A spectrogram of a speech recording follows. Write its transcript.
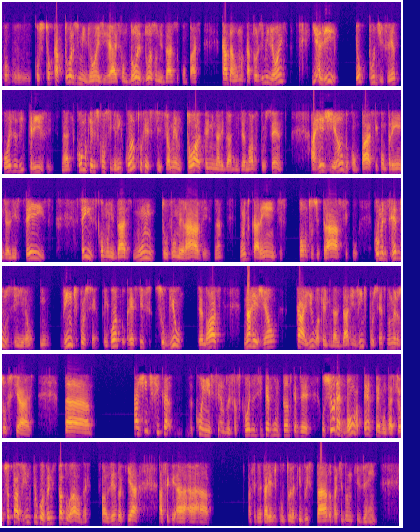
custou 14 milhões de reais, são dois, duas unidades do Compass, cada uma 14 milhões, e ali eu pude ver coisas incríveis, né, como que eles conseguiram, enquanto o Recife aumentou a criminalidade em 19%, a região do Compass, que compreende ali seis, seis comunidades muito vulneráveis, né, muito carentes, pontos de tráfico, como eles reduziram em 20%. Enquanto o Recife subiu 19, na região caiu a criminalidade em 20% números oficiais. Uh, a gente fica conhecendo essas coisas e se perguntando, quer dizer, o senhor é bom até perguntar se o senhor está vindo para o governo estadual, né? Fazendo aqui a, a, a, a, Secretaria de Cultura aqui do Estado a partir do ano que vem.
